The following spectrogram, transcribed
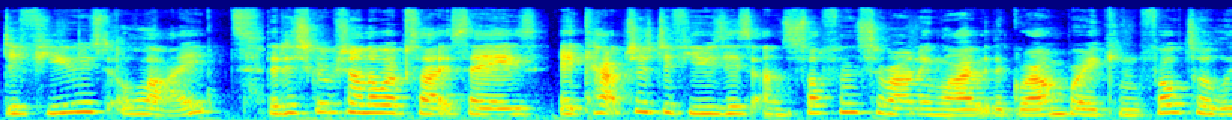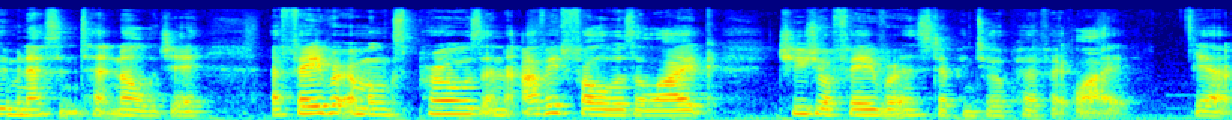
diffused light. The description on the website says, it captures, diffuses and softens surrounding light with a groundbreaking photoluminescent technology. A favourite amongst pros and avid followers alike. Choose your favourite and step into your perfect light yeah,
